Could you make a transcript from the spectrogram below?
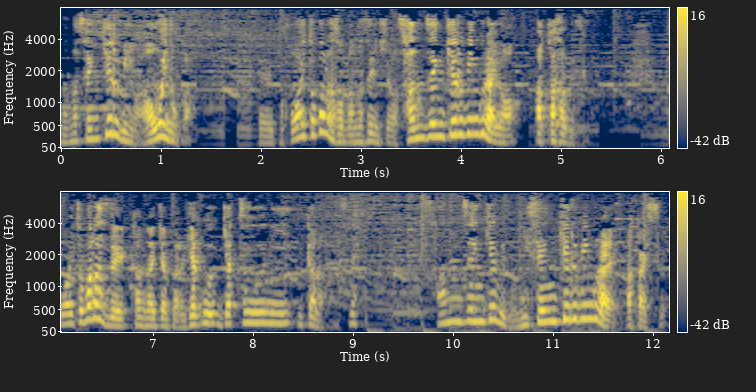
7000ケルビンは青いのか。えっ、ー、と、ホワイトバランスの7000にしては3000ケルビンぐらいの赤さですよ。ホワイトバランスで考えちゃうから逆、逆にいかなかんですね。3000ケルビンの2000ケルビンぐらい赤いっすよ。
